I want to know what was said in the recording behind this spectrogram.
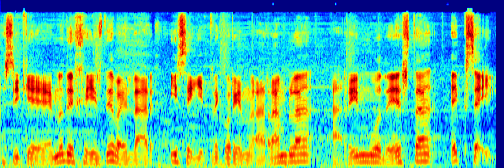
así que no dejéis de bailar y seguir recorriendo la rambla a ritmo de esta Exhale.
